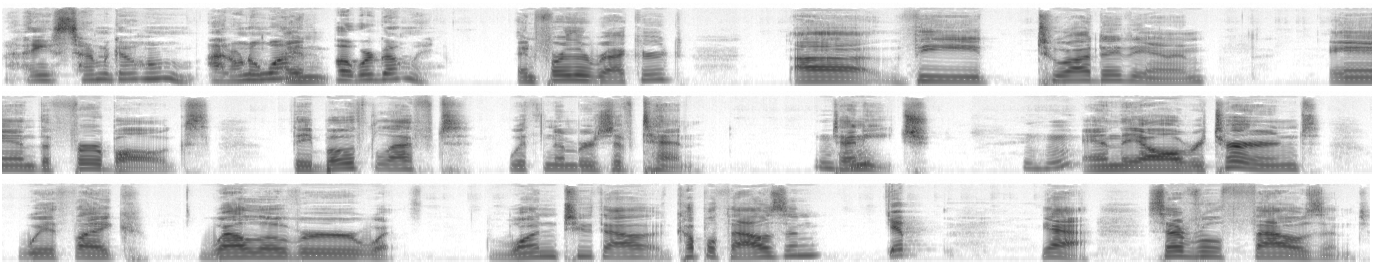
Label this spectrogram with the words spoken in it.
I think it's time to go home. I don't know why, And- but we're going. And for the record, uh, the Tuatha De Danann and the Furbolgs, they both left with numbers of 10, 10 Mhm, each. mhm. And they all returned with like well over what, one, two thousand, a couple thousand? Yep. Yeah, several thousand.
